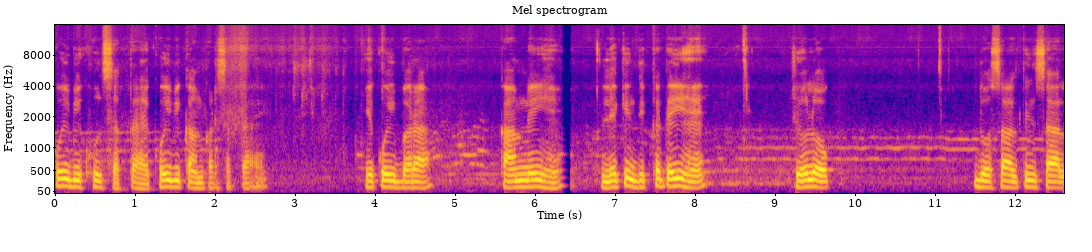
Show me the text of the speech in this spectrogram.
कोई भी खोल सकता है, कोई भी काम कर सकता है। ये कोई बड़ा काम नहीं है, लेकिन दिक्कत यही है, जो लोग दो साल, तीन साल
